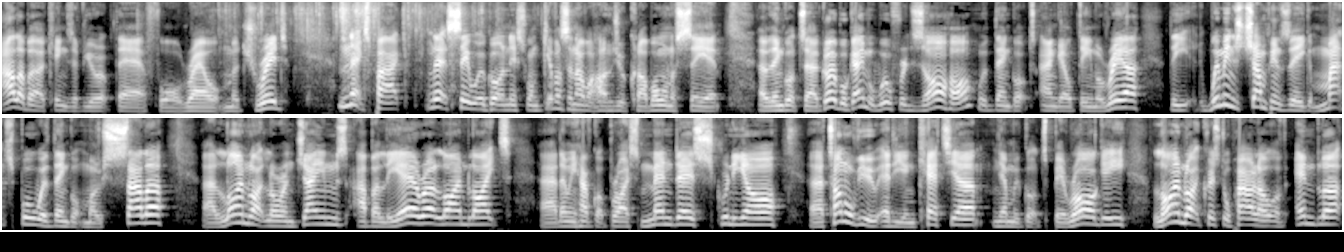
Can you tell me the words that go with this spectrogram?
Alaba, Kings of Europe there for Real Madrid. Next pack, let's see what we've got in this one. Give us another 100 club. I want to see it. Uh, we've then got uh, Global Gamer Wilfried Zaha. We've then got Angel Di Maria. The Women's Champions League match ball. We've then got Mo Salah. Uh, Limelight Lauren James. Abelleira Limelight. Uh, then we have got Bryce Mendes, Skriniar, uh, Tunnel View, Eddie Nketiah. Then we've got Biraghi, Limelight Crystal Parallel of Endler,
